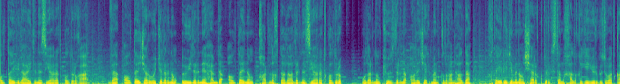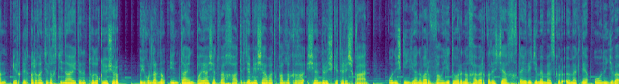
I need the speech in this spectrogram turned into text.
oltoy viloyatini ziyorat qildirgan va oltoy chorvachilarining uylarini hamda oltoyning qorliq dalolarini ziyorat qildirib ularning ko'zlarini oli chakman qilgan holda xitoy rejimining sharqi turkiston xalqiga yurgizayotgan irqiy qirg'inchilik jinoyatini to'liq yoshirib uyg'urlarning intayin bayoshat va xotirjam yashayotganligiga ishontirishga tirishgan 12 yanvar Wang to'rining xabar qilishicha Xitoy rejimi mazkur o'makni 10 va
